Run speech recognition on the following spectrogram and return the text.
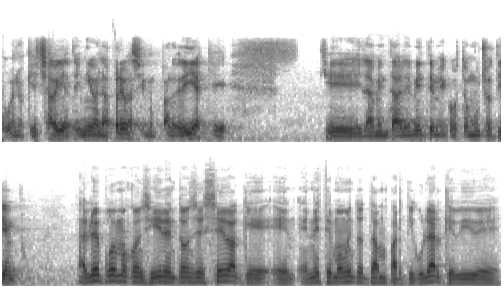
bueno, que ya había tenido la prueba hace un par de días, que, que lamentablemente me costó mucho tiempo. Tal vez podemos conseguir entonces, Seba, que en, en este momento tan particular que vive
